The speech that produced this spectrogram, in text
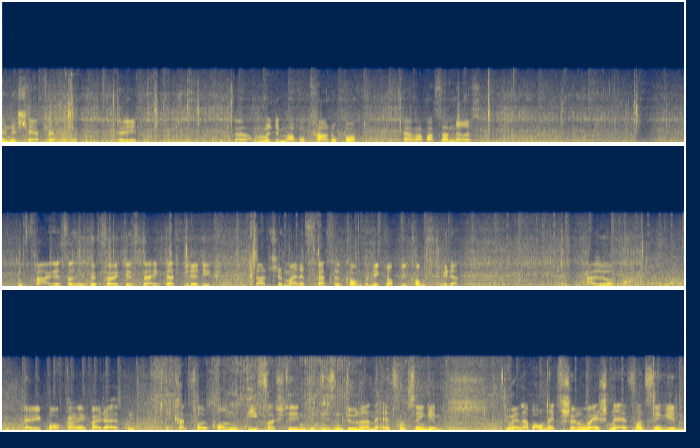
Schöne Schärfe. Ehrlich? Da auch mit dem Avocado Bock. Das war was anderes. Die Frage ist, was ich befürchte, ist gleich, dass wieder die Klatsche in meine Fresse kommt und ich glaube, sie kommt wieder. Also, ehrlich, ich brauche gar nicht weiter essen. Ich kann vollkommen die verstehen, die diesen Döner eine 11 von 10 geben. Die werden aber auch Next Generation eine 11 von 10 geben.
